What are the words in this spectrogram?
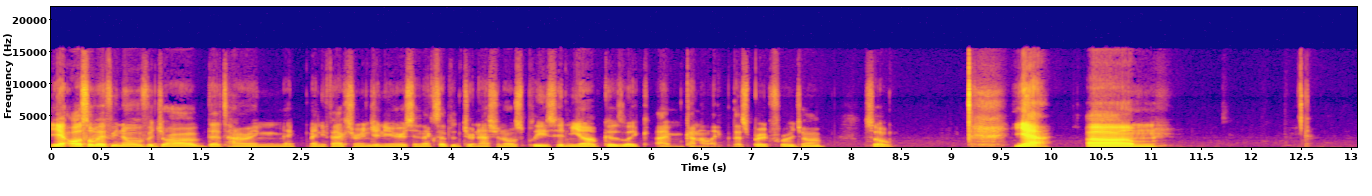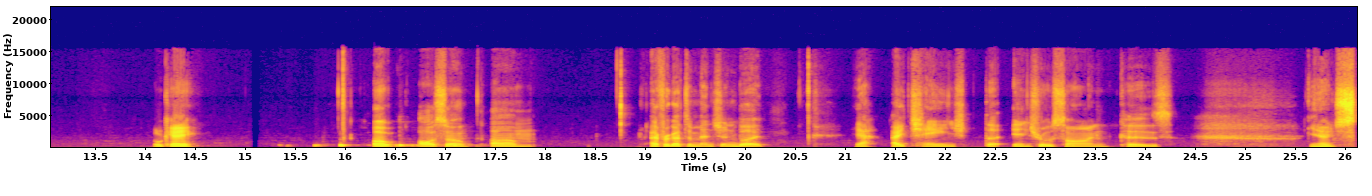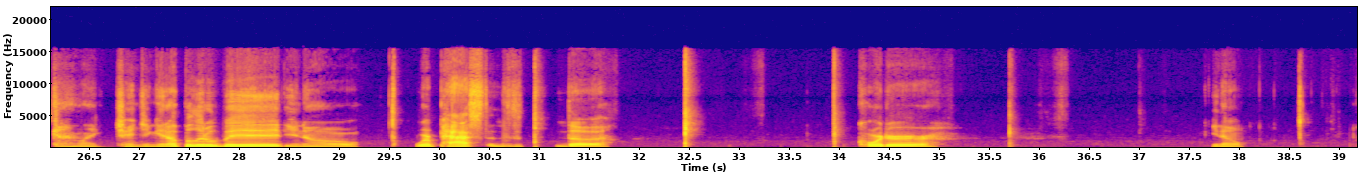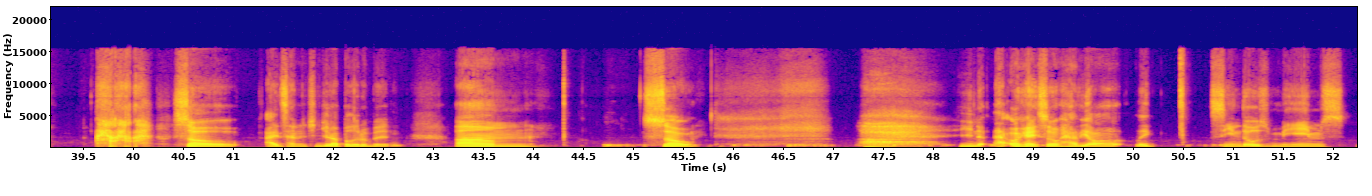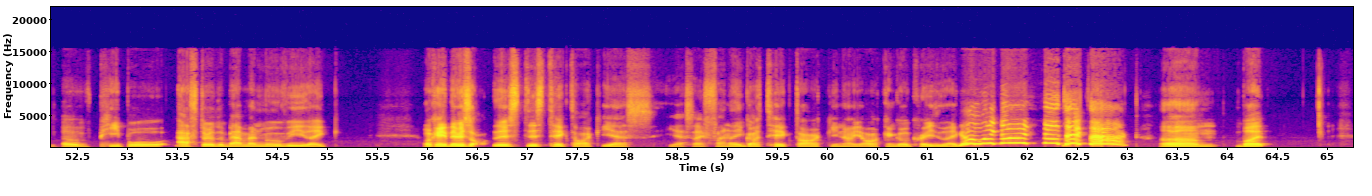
yeah, also if you know of a job that's hiring like manufacturing engineers and accept internationals, please hit me up because like I'm kind of like desperate for a job. So yeah. Um okay. Oh, also, um I forgot to mention, but I changed the intro song because you know, just kind of like changing it up a little bit, you know, we're past th- the quarter, you know. so I decided to change it up a little bit. Um, so you know, okay, so have y'all like seen those memes of people after the Batman movie? Like, okay, there's there's this TikTok. Yes, yes, I finally got TikTok. You know, y'all can go crazy like, oh my god, no TikTok. Um, but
